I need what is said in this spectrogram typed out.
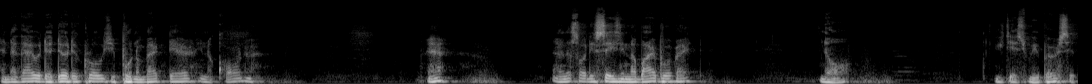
And the guy with the dirty clothes, you put him back there in the corner. Yeah? And that's what it says in the Bible, right? No. You just reverse it.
